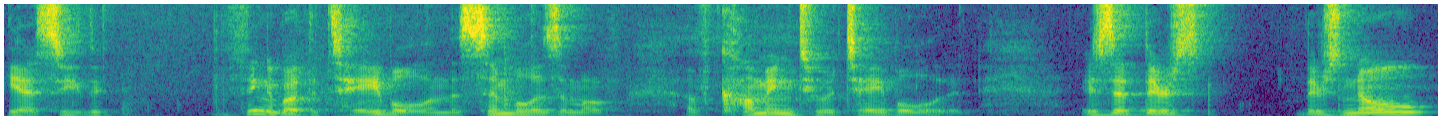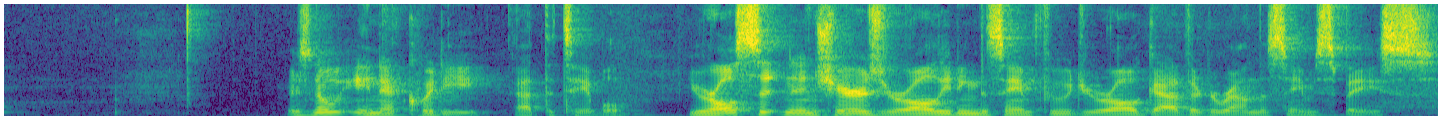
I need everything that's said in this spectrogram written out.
Yeah, see the, the thing about the table and the symbolism of of coming to a table is that there's there's no there's no inequity at the table. You're all sitting in chairs, you're all eating the same food, you're all gathered around the same space.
